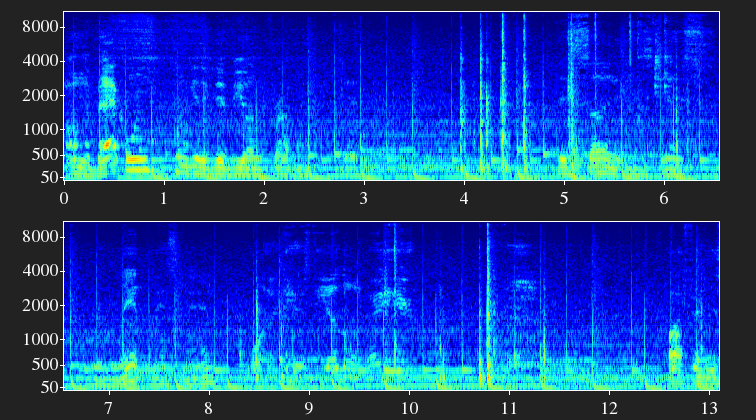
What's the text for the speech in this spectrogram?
on the back one. Can get a good view on the front one. But this sun is just relentless, man. Oh, here's the other one right here. Off in this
